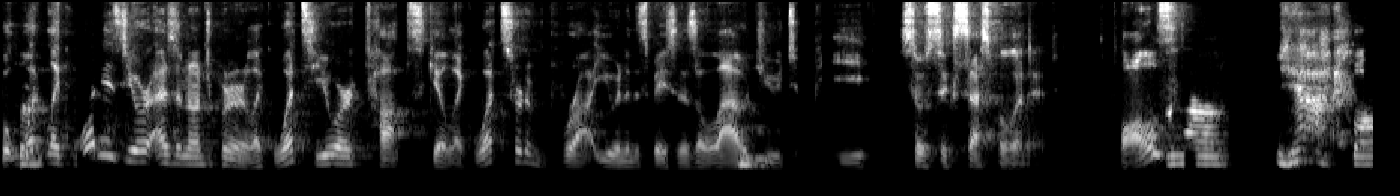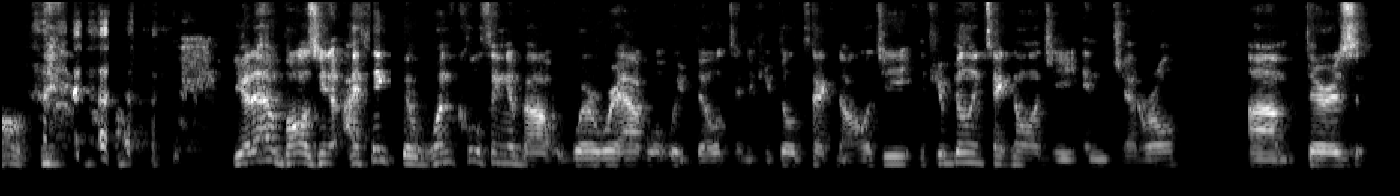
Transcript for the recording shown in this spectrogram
But what like what is your as an entrepreneur like what's your top skill? Like what sort of brought you into the space and has allowed mm-hmm. you to be so successful in it? Balls? Um, yeah, balls. you gotta have balls. You know, I think the one cool thing about where we're at, what we built, and if you build technology, if you're building technology in general, um, there's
